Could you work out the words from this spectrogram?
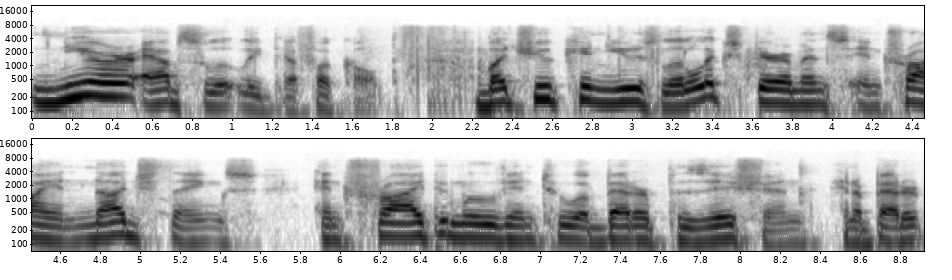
near absolutely difficult. But you can use little experiments and try and nudge things and try to move into a better position and a better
